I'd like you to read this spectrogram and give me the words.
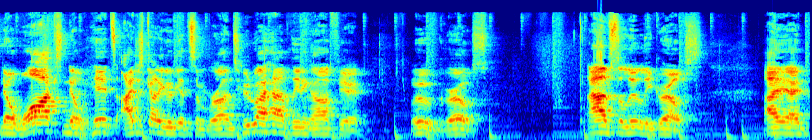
No walks, no hits. I just gotta go get some runs. Who do I have leading off here? Ooh, gross. Absolutely gross. I, I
